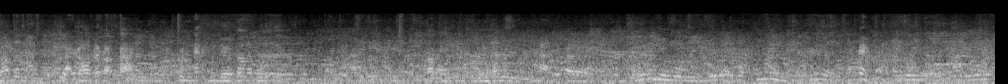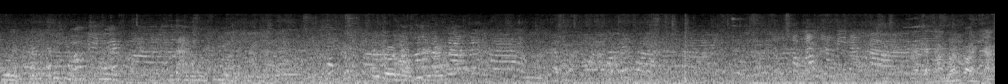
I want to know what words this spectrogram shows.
รอบแล้วนะหลายรอบแล้วกับการคุณนะคุณเดินต้องรู้สึกตอนนี้แล้วมันเหมือนค่ะเออแล้วนี่ยังงงอยู่เลยว่าพี่พี่เลยไปดูไปดูว่าคุณโดนทีแล้วเนี่ยอาจจะทำเมื่อก่อนกัน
